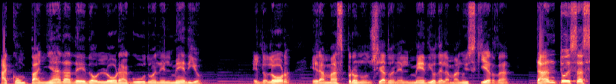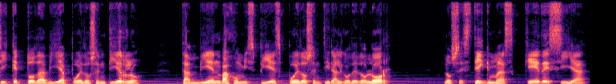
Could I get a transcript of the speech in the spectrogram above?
acompañada de dolor agudo en el medio. El dolor era más pronunciado en el medio de la mano izquierda tanto es así que todavía puedo sentirlo. También bajo mis pies puedo sentir algo de dolor. Los estigmas que decía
